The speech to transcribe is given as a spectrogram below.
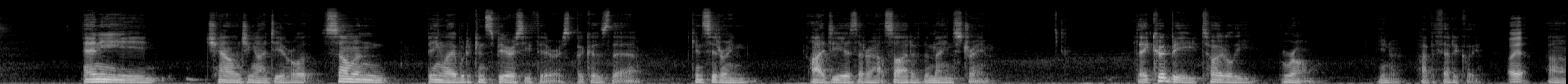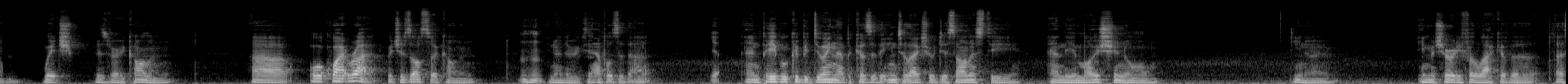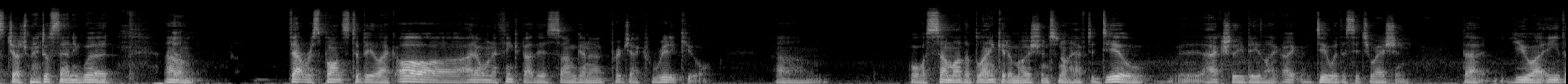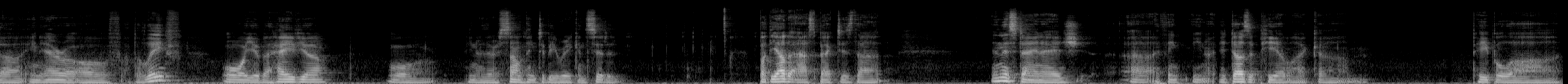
any challenging idea or someone being labeled a conspiracy theorist because they're considering ideas that are outside of the mainstream. They could be totally wrong, you know, hypothetically oh yeah um, which is very common, uh, or quite right, which is also common. hmm You know, there are examples of that. Yeah. And people could be doing that because of the intellectual dishonesty and the emotional, you know, immaturity, for lack of a less judgmental sounding word. Um, That response to be like, oh, I don't want to think about this, so I'm going to project ridicule. Um, or some other blanket emotion to not have to deal, uh, actually be like, I deal with the situation. That you are either in error of a belief or your behavior or you know there's something to be reconsidered but the other aspect is that in this day and age uh, i think you know it does appear like um, people are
